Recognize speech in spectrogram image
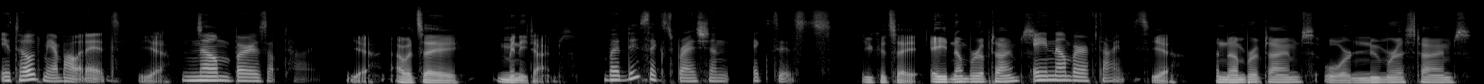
You told me about it Yeah. numbers of times. Yeah. I would say many times. But this expression exists You could say a number of times. a number of times. Yeah. A number of times or numerous times.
